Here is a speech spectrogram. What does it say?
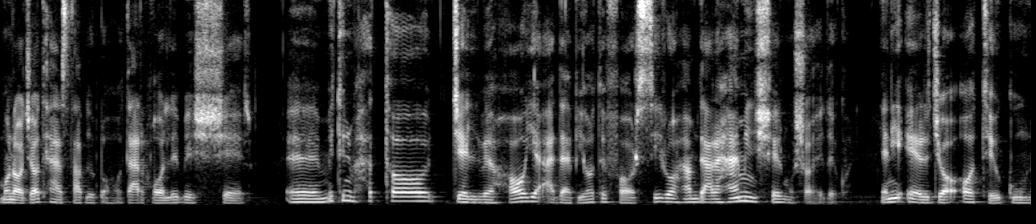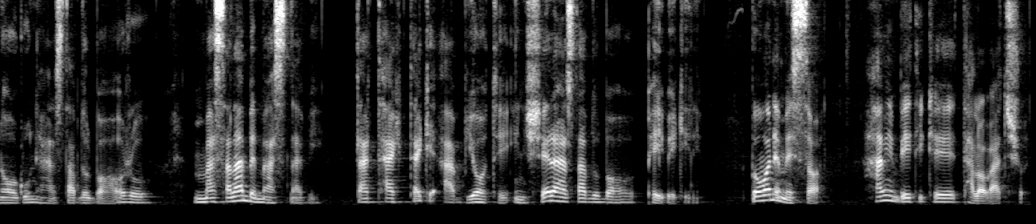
مناجات هست عبدالبها در قالب شعر می‌تونیم حتی جلوه های ادبیات فارسی رو هم در همین شعر مشاهده کنیم. یعنی ارجاعات گوناگون هست عبدالبها رو مثلا به مصنوی در تک تک ابیات این شعر هست عبدالبها پی بگیریم. به عنوان مثال همین بیتی که تلاوت شد.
